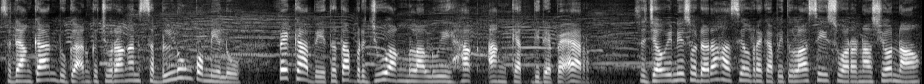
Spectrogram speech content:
Sedangkan dugaan kecurangan sebelum pemilu, PKB tetap berjuang melalui hak angket di DPR. Sejauh ini saudara hasil rekapitulasi suara nasional,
